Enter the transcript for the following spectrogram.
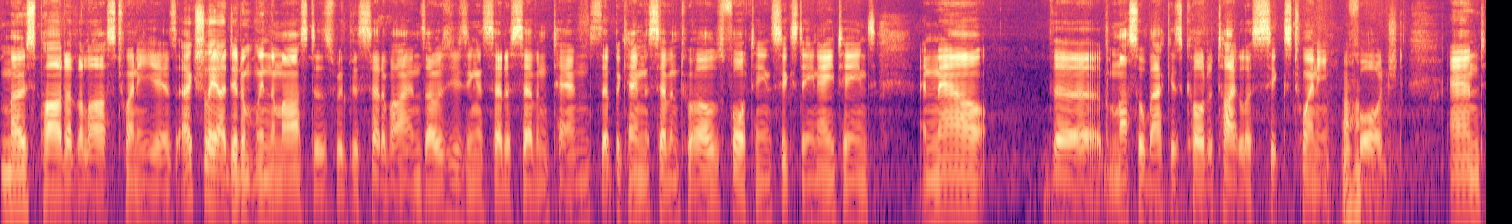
most part of the last 20 years. Actually, I didn't win the Masters with this set of irons. I was using a set of 710s that became the 712s, 14, 16, 18s, and now the muscleback is called a Titleist 620 uh-huh. forged. And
